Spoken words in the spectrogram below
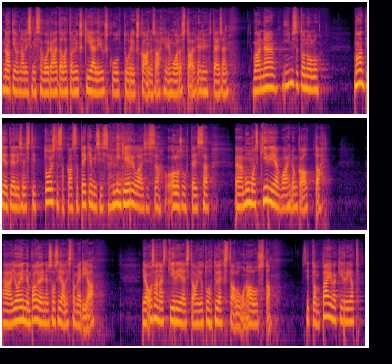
nationalismissa, voidaan ajatella, että on yksi kieli, yksi kulttuuri, yksi kansa ja ne muodostaa yhden yhteisön. Vaan nämä ihmiset on ollut maantieteellisesti toistensa kanssa tekemisissä hyvinkin erilaisissa olosuhteissa, muun muassa kirjeenvaihdon kautta jo ennen, paljon ennen sosiaalista mediaa. Ja osa näistä kirjeistä on jo 1900-luvun alusta. Sitten on päiväkirjat,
